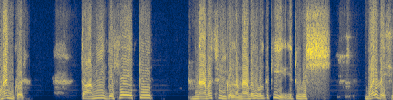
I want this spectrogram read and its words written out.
ভয়ঙ্কর। তো আমি দেখে একটু নার্ভাস ফিল করলাম। নার্ভাস বলতে কি? একটু বেশ ভয় পেয়েছি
